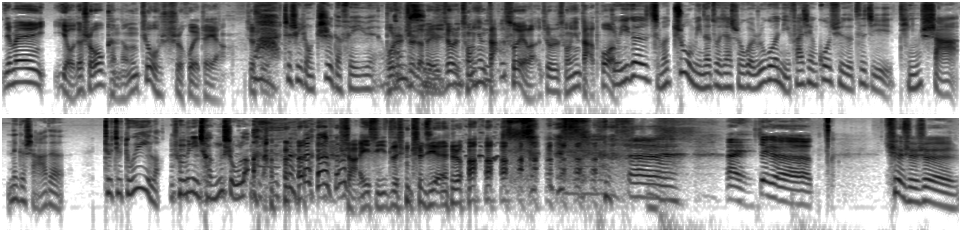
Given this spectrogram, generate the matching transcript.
因为有的时候可能就是会这样。哇，这是一种质的飞跃，不是质的飞跃，就是重新打碎了，就是重新打破了。有一个什么著名的作家说过，如果你发现过去的自己挺傻，那个啥的，这就对了，说明你成熟了。傻一息之之间是吧？呃，哎，这个确实是，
